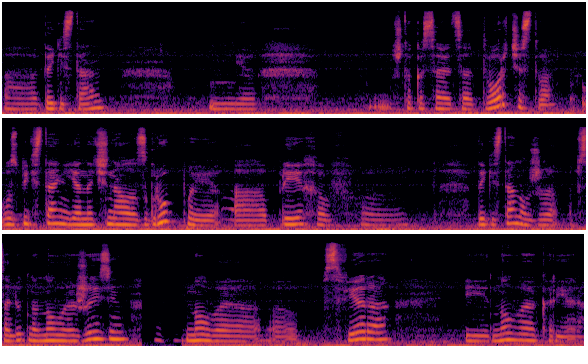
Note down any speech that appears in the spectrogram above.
в Дагестан. Что касается творчества, в Узбекистане я начинала с группы, а приехав в Дагестан уже абсолютно новая жизнь, новая э, сфера и новая карьера.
